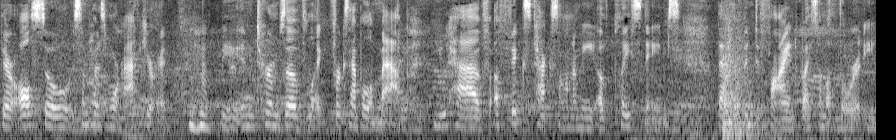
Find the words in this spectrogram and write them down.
they're also sometimes more accurate Be- in terms of, like, for example, a map. You have a fixed taxonomy of place names that have been defined by some authority.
